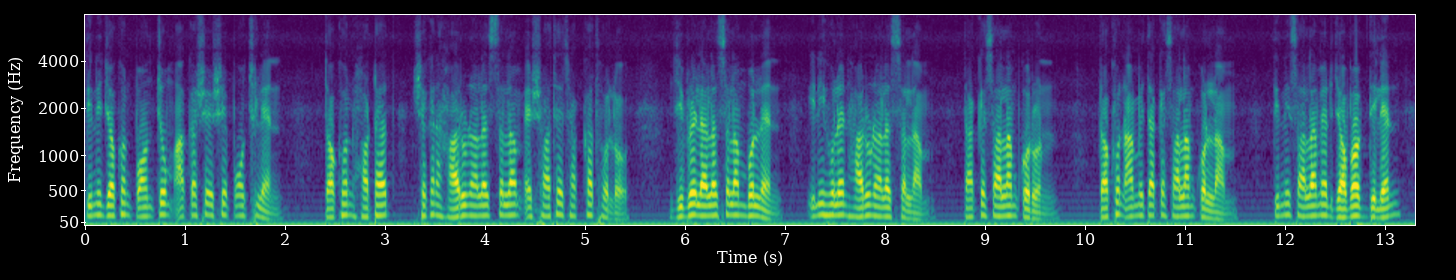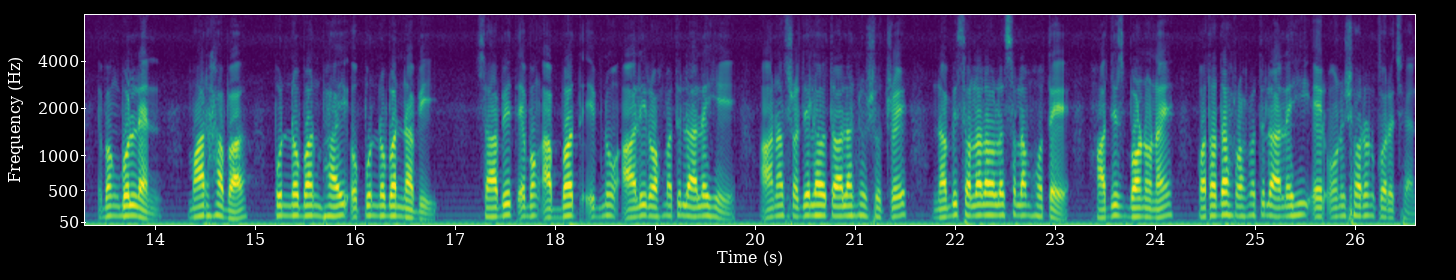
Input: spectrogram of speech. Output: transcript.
তিনি যখন পঞ্চম আকাশে এসে পৌঁছলেন, তখন হঠাৎ সেখানে হারুন আলাহিসাল্লাম এর সাথে সাক্ষাৎ হলো। জিব্রাইল আলাহিসাল্লাম বললেন, ইনি হলেন হারুন আলাহিসাল্লাম তাকে সালাম করুন। তখন আমি তাকে সালাম করলাম। তিনি সালামের জবাব দিলেন এবং বললেন মার হাবা পুণ্যবান ভাই ও পুণ্যবান নাবী। সাবিত এবং আব্বাদ ইবনু আলী রহমতুল্লা আলহি আনাস রদিল্লাহ তাল্লাহ্ন সূত্রে নবী সাল্লাহ সাল্লাম হতে হাদিস বর্ণনায় কতাদাহ রহমতুল্লা আলহি এর অনুসরণ করেছেন।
